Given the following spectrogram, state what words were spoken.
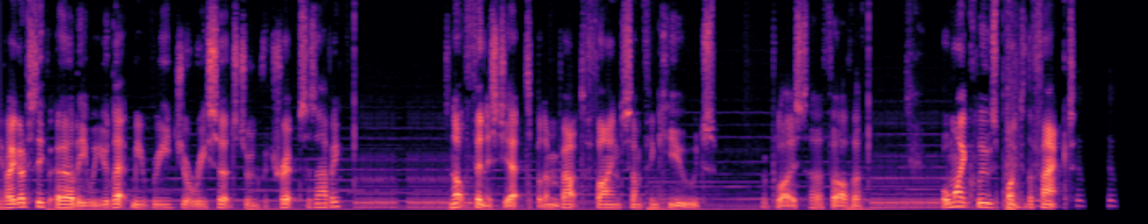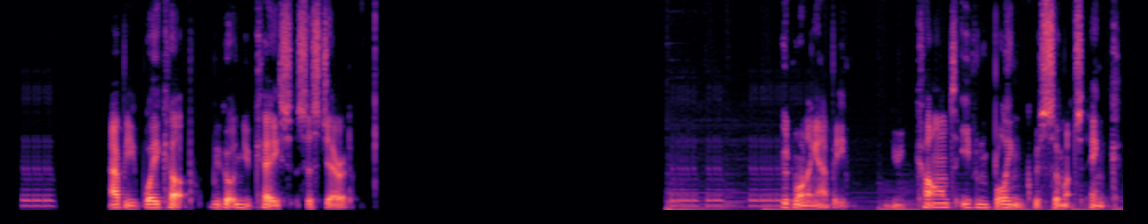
If I go to sleep early, will you let me read your research during the trip, says Abby. It's not finished yet, but I'm about to find something huge, replies to her father. All my clues point to the fact. Abby, wake up. We've got a new case, says Jared. Good morning, Abby. You can't even blink with so much ink.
